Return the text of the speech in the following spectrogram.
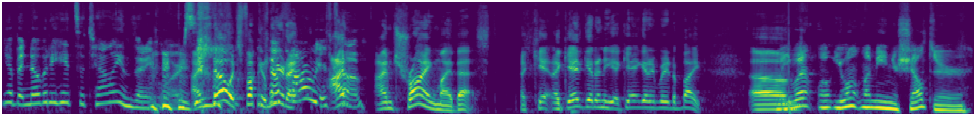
Yeah, but nobody hates Italians anymore. so I know it's fucking look how weird. I, we've I'm. I'm trying my best. I can't. I can't get any. I can't get anybody to bite. Well, Um, you won't. Well, you won't let me in your shelter.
